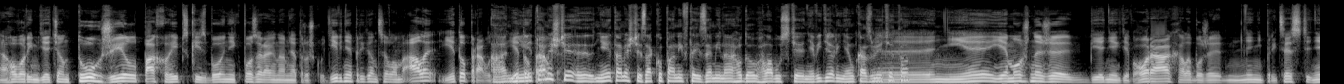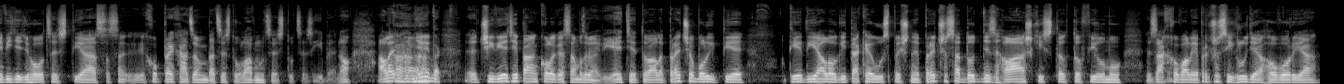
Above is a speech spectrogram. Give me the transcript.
a hovorím deťom, tu žil Pacho Hybský zbojník, pozerajú na mňa trošku divne pri tom celom, ale je to pravda. A je nie to je, tam pravda. ešte, nie je tam ešte zakopaný v tej zemi náhodou, hlavu ste nevideli, neukazujete to? E, nie, je možné, že je niekde v horách, alebo že není pri ceste, nevidieť ho cesty. Ja teraz sa, prechádzam iba cez tú hlavnú cestu, cez Hybe. No, ale Aha, neviem, tak- či viete, pán kolega, samozrejme viete to, ale prečo boli tie, tie dialógy také úspešné? Prečo sa dodnes hlášky z tohto filmu zachovali a prečo si ich ľudia hovoria?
